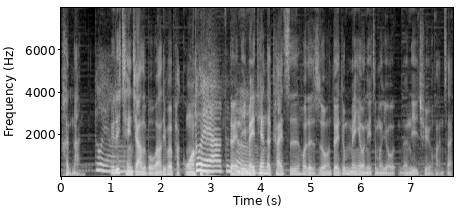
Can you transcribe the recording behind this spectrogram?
很难。对呀、啊，因为你钱加了不，我要你会怕光。对呀、啊，真的。对你每天的开支，或者是说，对，就没有你怎么有能力去还债？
